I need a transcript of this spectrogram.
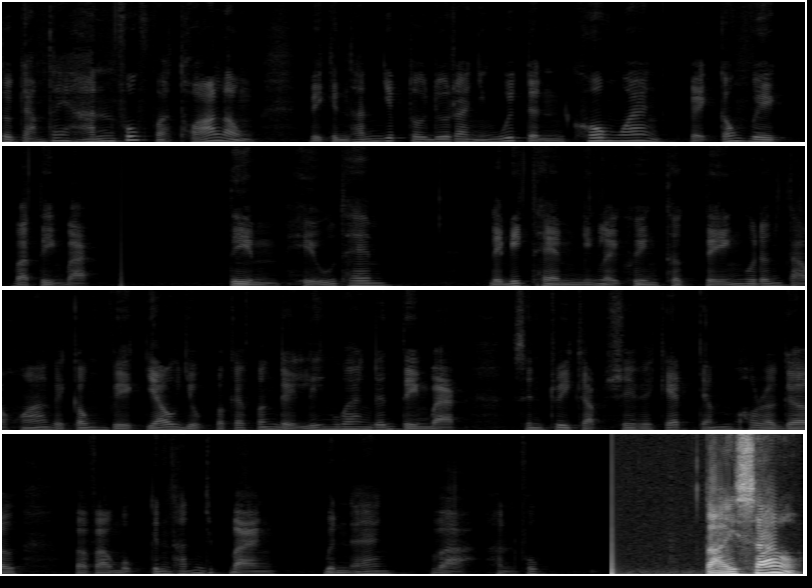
Tôi cảm thấy hạnh phúc và thỏa lòng vì Kinh Thánh giúp tôi đưa ra những quyết định khôn ngoan về công việc và tiền bạc. Tìm hiểu thêm để biết thêm những lời khuyên thực tiễn của đấng tạo hóa về công việc, giáo dục và các vấn đề liên quan đến tiền bạc, xin truy cập cvk e org và vào mục Kinh Thánh giúp bạn bình an và hạnh phúc. Tại sao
